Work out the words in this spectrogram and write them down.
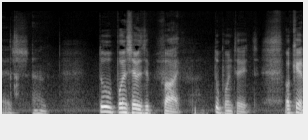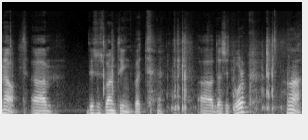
S and 2.75 2.8 okay now um, this is one thing but uh, does it work? Ah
